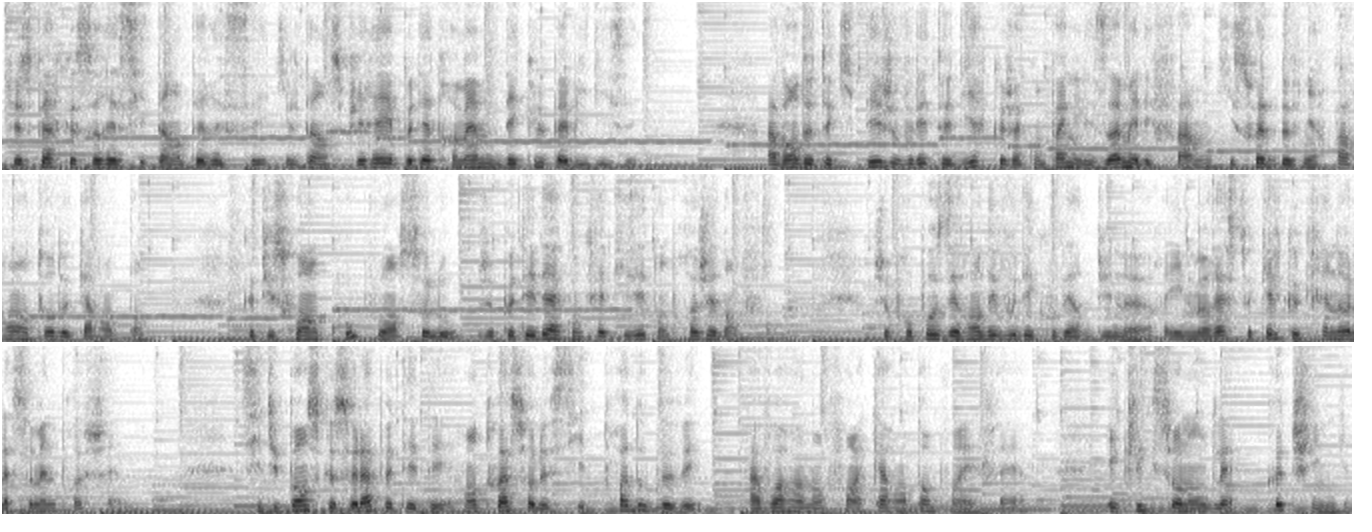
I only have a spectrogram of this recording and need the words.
J'espère que ce récit t'a intéressé, qu'il t'a inspiré et peut-être même déculpabilisé. Avant de te quitter, je voulais te dire que j'accompagne les hommes et les femmes qui souhaitent devenir parents autour de 40 ans. Que tu sois en couple ou en solo, je peux t'aider à concrétiser ton projet d'enfant. Je propose des rendez-vous découvertes d'une heure et il me reste quelques créneaux la semaine prochaine. Si tu penses que cela peut t'aider, rends-toi sur le site www.avoirunenfant à 40 ans.fr et clique sur l'onglet Coaching.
